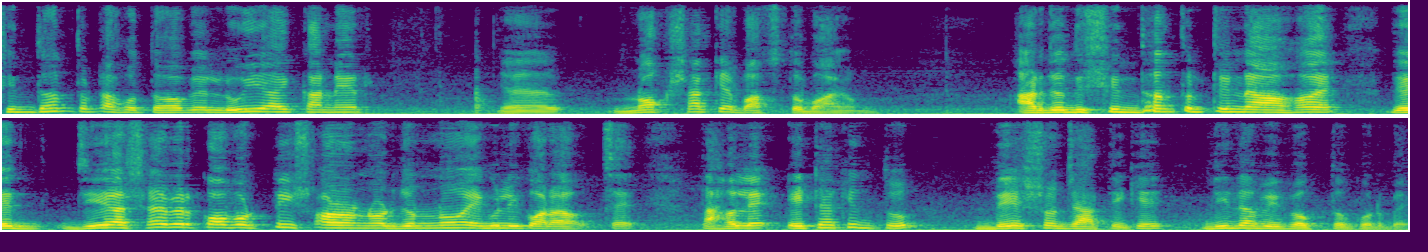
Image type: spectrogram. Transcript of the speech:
সিদ্ধান্তটা হতে হবে লুই আইকানের নকশাকে বাস্তবায়ন। আর যদি সিদ্ধান্তটি নেওয়া হয় যে জিয়া সাহেবের কবরটি সরানোর জন্য এগুলি করা হচ্ছে, তাহলে এটা কিন্তু দেশ ও জাতিকে দ্বিধা বিভক্ত করবে।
